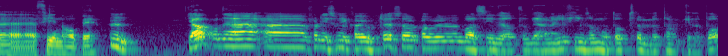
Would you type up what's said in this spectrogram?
eh, fin hobby. Mm. Ja, og det er, for de som ikke har gjort det, så kan vi bare si det at det er en veldig fin sånn måte å tømme tankene på.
